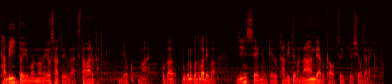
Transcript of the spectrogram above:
旅というものの良さというのが伝わるかと。旅行、まあ、僕は僕の言葉で言えば人生における旅というのは何であるかを追求しようじゃないかと。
